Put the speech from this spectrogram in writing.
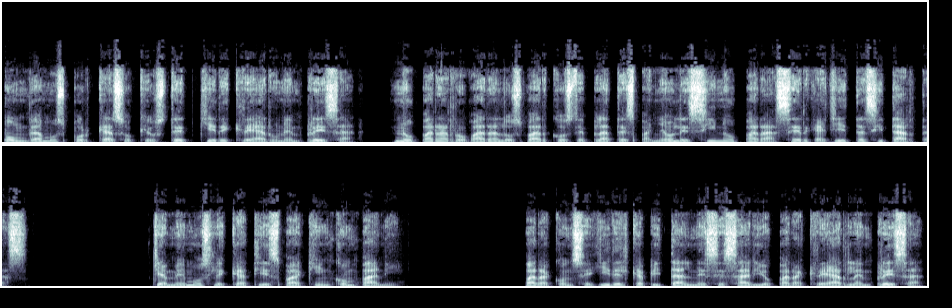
Pongamos por caso que usted quiere crear una empresa, no para robar a los barcos de plata españoles sino para hacer galletas y tartas. Llamémosle Cathy's Backing Company. Para conseguir el capital necesario para crear la empresa,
